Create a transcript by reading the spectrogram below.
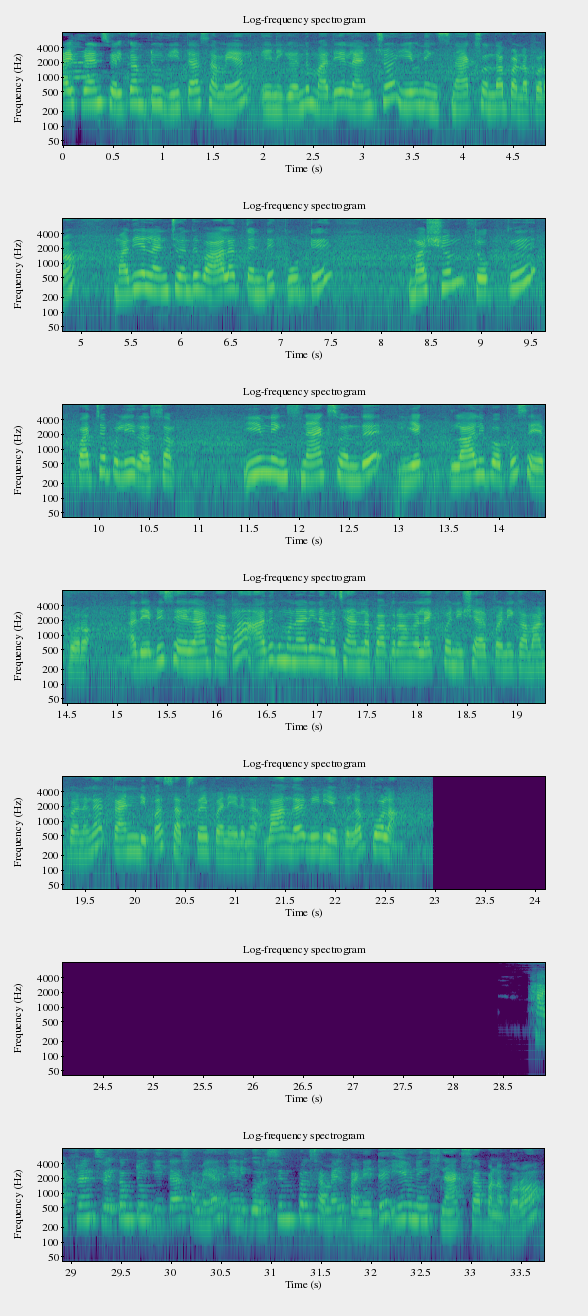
Hi friends welcome to Geetha Samayal இன்றைக்கி வந்து மதிய லஞ்சும் ஈவினிங் ஸ்நாக்ஸும் தான் பண்ண போகிறோம் மதிய லஞ்ச் வந்து வாழைத்தண்டு கூட்டு மஷ்ரூம் தொக்கு பச்சைப்புளி ரசம். ஈவினிங் ஸ்நாக்ஸ் வந்து எக் லாலிபப்பும் செய்ய போகிறோம் அது எப்படி செய்யலான்னு பார்க்கலாம். அதுக்கு முன்னாடி நம்ம சேனலை பார்க்குறவங்க லைக் பண்ணி ஷேர் பண்ணி கமெண்ட் பண்ணுங்கள் கண்டிப்பாக சப்ஸ்கிரைப் பண்ணிவிடுங்க வாங்க வீடியோக்குள்ளே போகலாம் hi friends welcome to Geetha Samayal இன்றைக்கி ஒரு சிம்பிள் சமையல் பண்ணிவிட்டு ஈவினிங் ஸ்நாக்ஸாக பண்ண போகிறோம்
